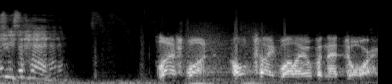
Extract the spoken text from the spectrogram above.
Sentries ahead. Last one. Hold tight while I open that door.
